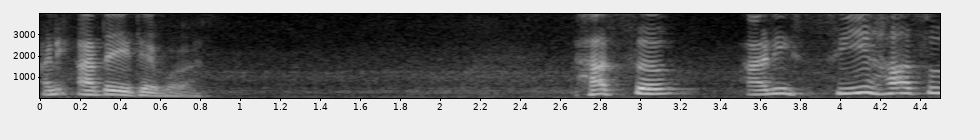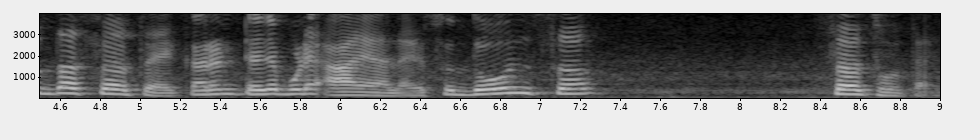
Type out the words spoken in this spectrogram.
आणि आता इथे बघा. हा स आणि सी हा सुद्धा सच आहे कारण त्याच्यापुढे आय आला आहे सो दोन स सच होत आहेत.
